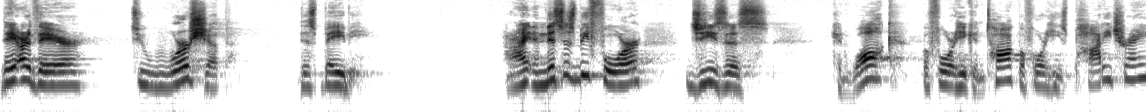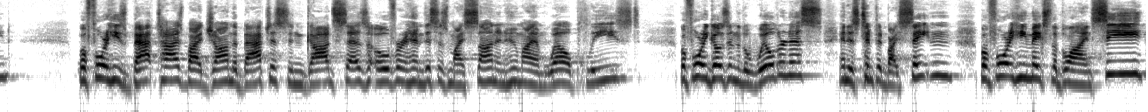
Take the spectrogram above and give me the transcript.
They are there to worship this baby. All right, and this is before Jesus can walk, before he can talk, before he's potty trained, before he's baptized by John the Baptist, and God says over him, This is my son in whom I am well pleased before he goes into the wilderness and is tempted by Satan, before he makes the blind see,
